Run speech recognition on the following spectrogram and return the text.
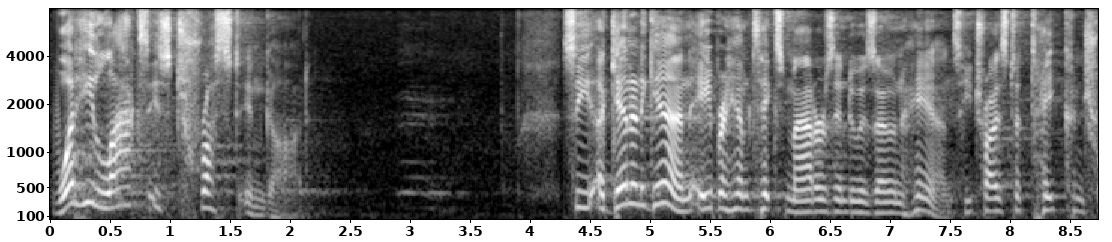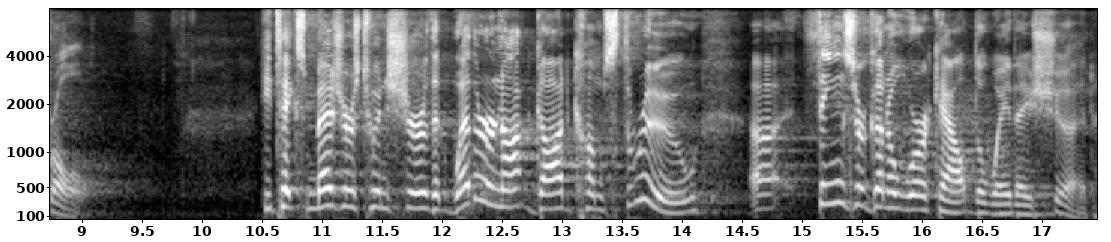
What he lacks is trust in God. See, again and again, Abraham takes matters into his own hands. He tries to take control. He takes measures to ensure that whether or not God comes through, uh, things are going to work out the way they should.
